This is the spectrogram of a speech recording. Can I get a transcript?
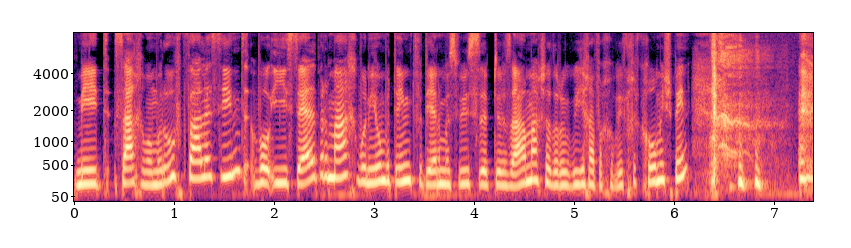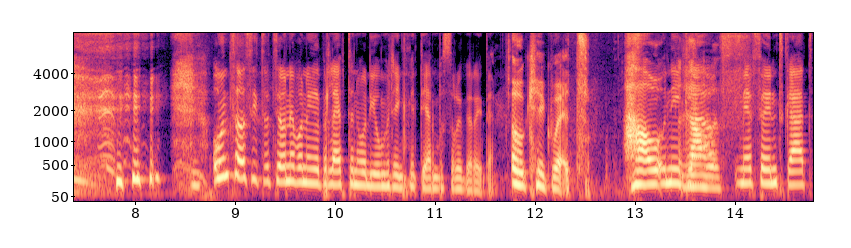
Mit Sachen, die mir aufgefallen sind, die ich selber mache, wo ich unbedingt von dir muss wissen, ob du das auch machst oder ob ich einfach wirklich komisch bin. Und so Situationen, die ich überlebt habe, wo ich unbedingt mit dir muss darüber reden muss. Okay, gut. Hau Und ich glaube, raus. wir fangen gerade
